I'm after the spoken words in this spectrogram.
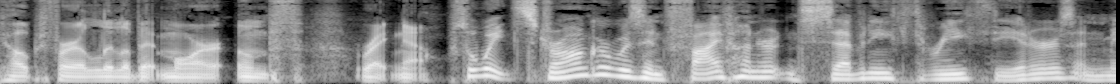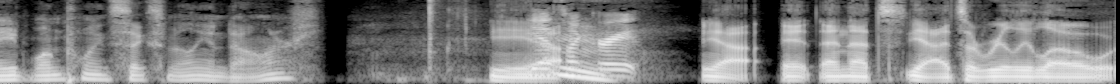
hoped for a little bit more oomph right now. So wait, Stronger was in 573 theaters and made 1.6 million dollars. Yeah, Yeah. it's not great. Yeah. It, and that's yeah, it's a really low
